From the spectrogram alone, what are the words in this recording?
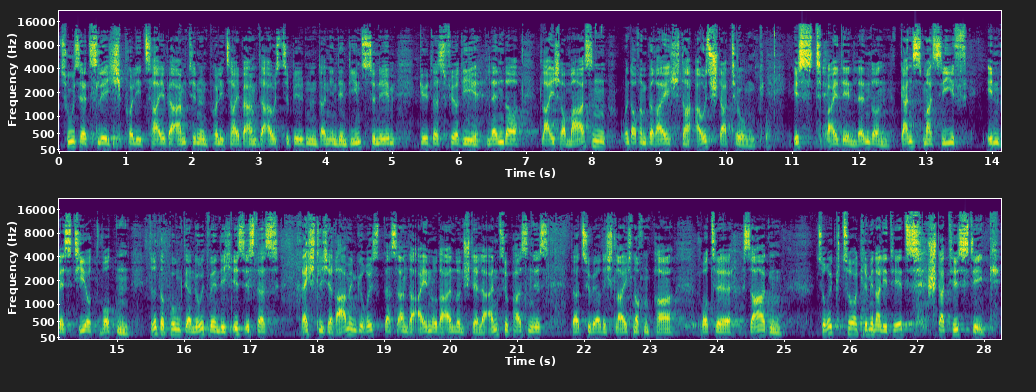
zusätzlich Polizeibeamtinnen und Polizeibeamte auszubilden und dann in den Dienst zu nehmen, gilt das für die Länder gleichermaßen. Und auch im Bereich der Ausstattung ist bei den Ländern ganz massiv investiert worden. Dritter Punkt, der notwendig ist, ist das rechtliche Rahmengerüst, das an der einen oder anderen Stelle anzupassen ist. Dazu werde ich gleich noch ein paar Worte sagen. Zurück zur Kriminalitätsstatistik.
